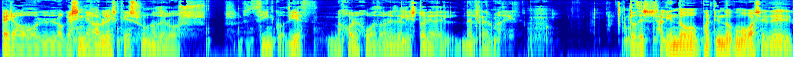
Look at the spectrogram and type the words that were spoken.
Pero lo que es innegable es que es uno de los 5 o 10 mejores jugadores de la historia del, del, Real Madrid. Entonces, saliendo, partiendo como base de,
